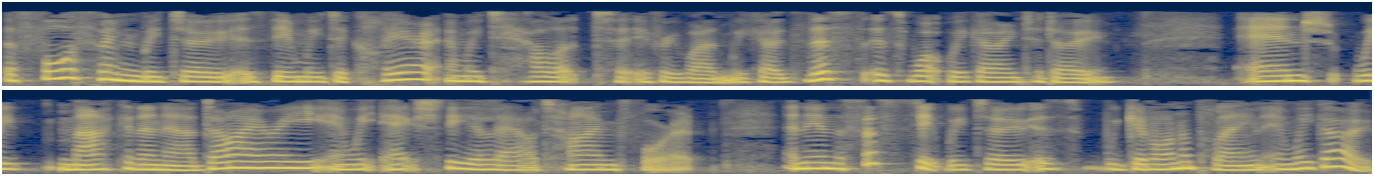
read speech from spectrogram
The fourth thing we do is then we declare it and we tell it to everyone. We go, this is what we're going to do. And we mark it in our diary and we actually allow time for it. And then the fifth step we do is we get on a plane and we go.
